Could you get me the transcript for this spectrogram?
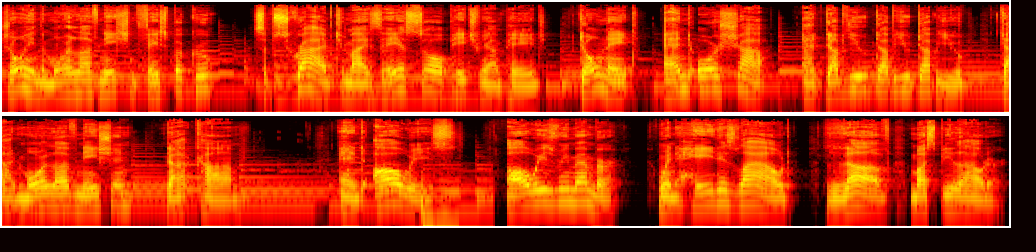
join the More Love Nation Facebook group, subscribe to my Izaiah Soul Patreon page, donate and or shop at www.morelovenation.com and always, always remember when hate is loud, love must be louder.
